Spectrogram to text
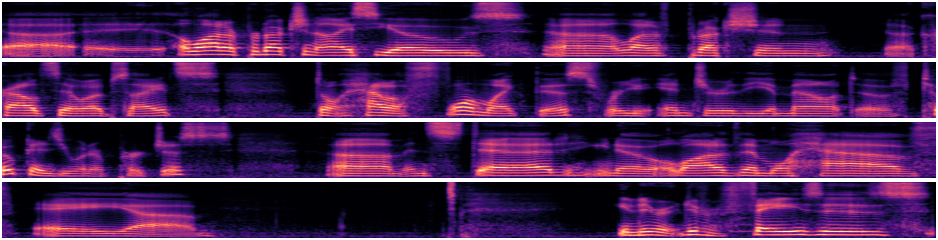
uh, a lot of production ICOs, uh, a lot of production uh, crowd sale websites don't have a form like this where you enter the amount of tokens you want to purchase. Um, instead, you know, a lot of them will have a uh, different, different phases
